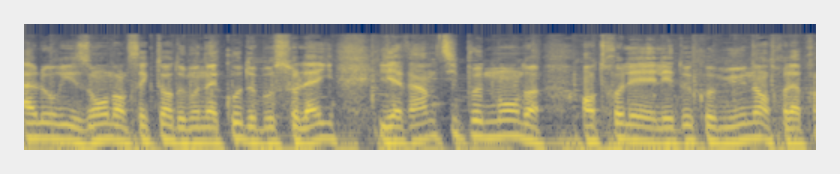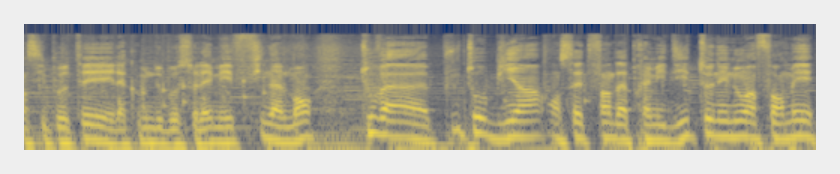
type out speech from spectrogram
à l'horizon dans le secteur de Monaco de Beau Soleil. Il y avait un petit peu de monde entre les, deux communes, entre la principauté et la commune de Beausoleil, mais finalement tout va plutôt bien en cette fin d'après-midi. Tenez-nous informés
